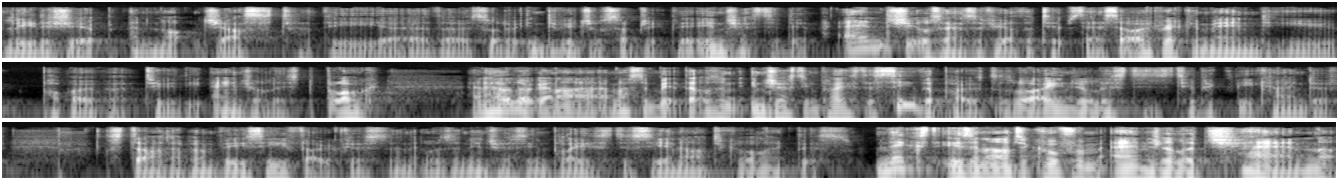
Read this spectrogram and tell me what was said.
leadership and not just the uh, the sort of individual subject they're interested in. And she also has a few other tips there. So I'd recommend you pop over to the AngelList blog and have a look. And I must admit that was an interesting place to see the post as well. AngelList is typically kind of startup and VC focused, and it was an interesting place to see an article like this. Next is an article from Angela Chan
